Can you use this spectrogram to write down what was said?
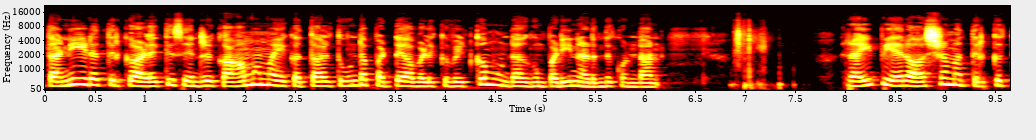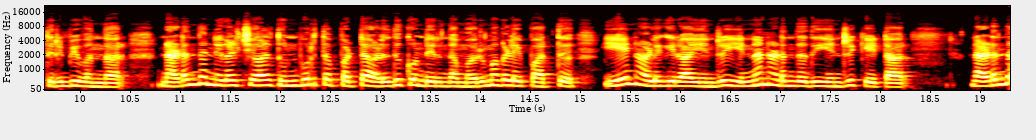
தனி இடத்திற்கு அழைத்து சென்று காம மயக்கத்தால் தூண்டப்பட்டு அவளுக்கு வெட்கம் உண்டாகும்படி நடந்து கொண்டான். ரைப்பியர் ஆசிரமத்திற்கு திரும்பி வந்தார். நடந்த நிகழ்ச்சியால் துன்புறுத்தப்பட்டு அழுது கொண்டிருந்த மருமகளை பார்த்து ஏன் அழுகிறாய் என்று என்ன நடந்தது? என்று கேட்டார். நடந்த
